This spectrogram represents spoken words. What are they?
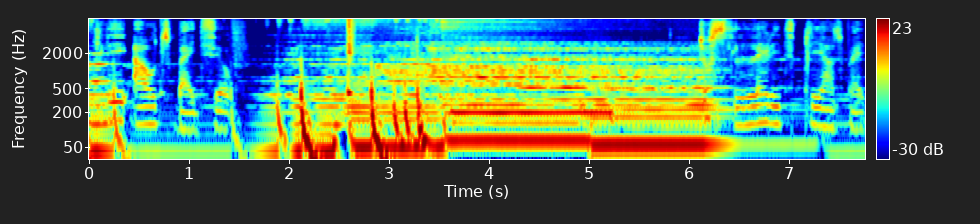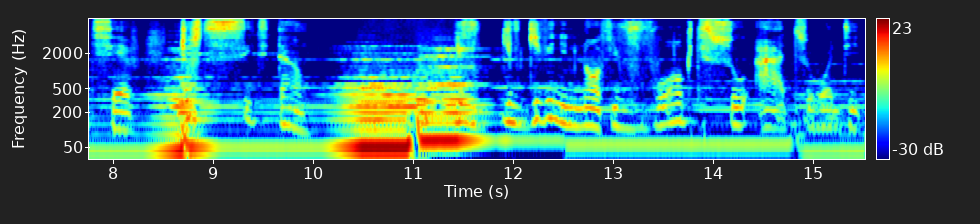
play out by itself. Just let it play out by itself. Just sit down. You've you've given enough. You've worked so hard toward it.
